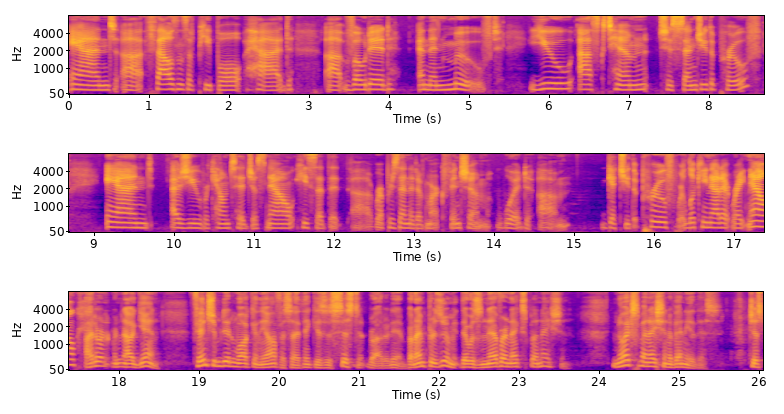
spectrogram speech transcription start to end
and uh, thousands of people had uh, voted and then moved. You asked him to send you the proof, and as you recounted just now, he said that uh, Representative Mark Finchem would um, get you the proof. We're looking at it right now. I don't. Now again, Finchem didn't walk in the office. I think his assistant brought it in. But I'm presuming there was never an explanation. No explanation of any of this. Just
